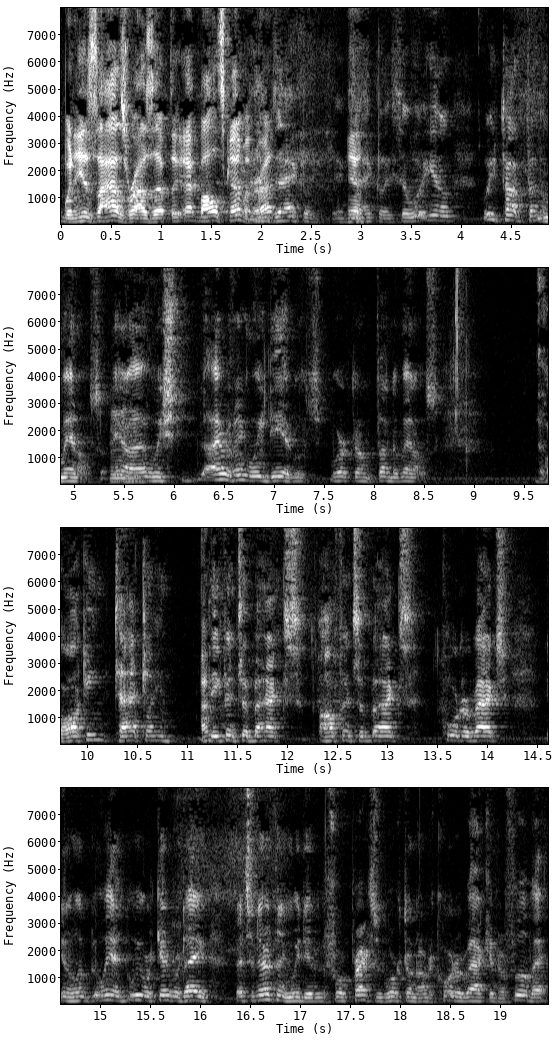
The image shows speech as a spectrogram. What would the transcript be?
when his eyes rise up that, that ball's coming right Exactly, exactly. So we, you know, we taught fundamentals. You know, Mm-hmm. we everything we did was worked on fundamentals: blocking, tackling, I'm- defensive backs, offensive backs, quarterbacks. You know, we had, we worked every day. That's another thing we did before practice. We worked on our quarterback and our fullback,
